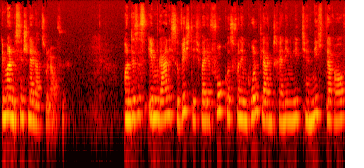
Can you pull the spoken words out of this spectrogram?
immer ein bisschen schneller zu laufen. Und das ist eben gar nicht so wichtig, weil der Fokus von dem Grundlagentraining liegt ja nicht darauf,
